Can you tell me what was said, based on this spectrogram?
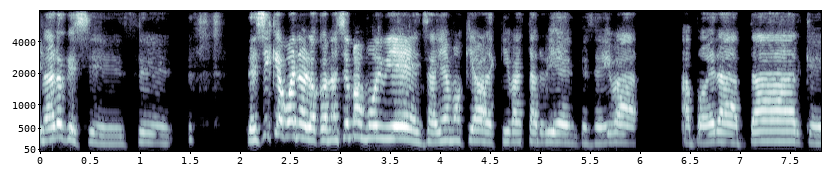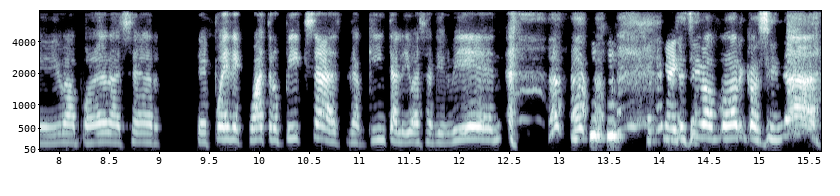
claro que sí, sí. Decir que bueno, lo conocemos muy bien, sabíamos que que iba a estar bien, que se iba a poder adaptar, que iba a poder hacer, después de cuatro pizzas, la quinta le iba a salir bien, que se iba a poder cocinar.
